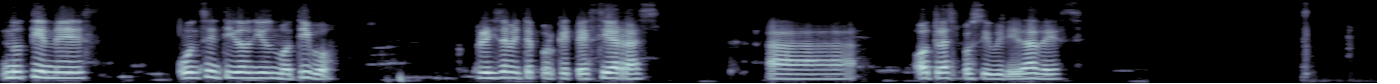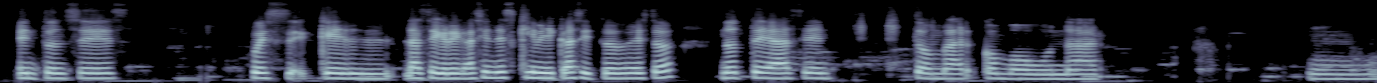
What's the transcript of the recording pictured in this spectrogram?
no tienes un sentido ni un motivo precisamente porque te cierras a otras posibilidades. Entonces, pues eh, que las segregaciones químicas y todo eso no te hacen tomar como una mm,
